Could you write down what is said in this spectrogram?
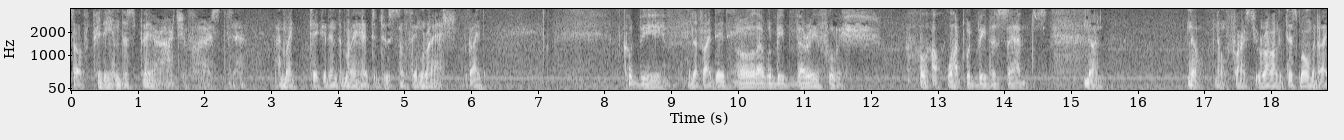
self pity and despair, aren't you, Forrest? Uh, I might take it into my head to do something rash, right? Could be. And if I did, Oh, that would be very foolish. What would be the sense? none. No, no, Forrest, you're wrong. At this moment, I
